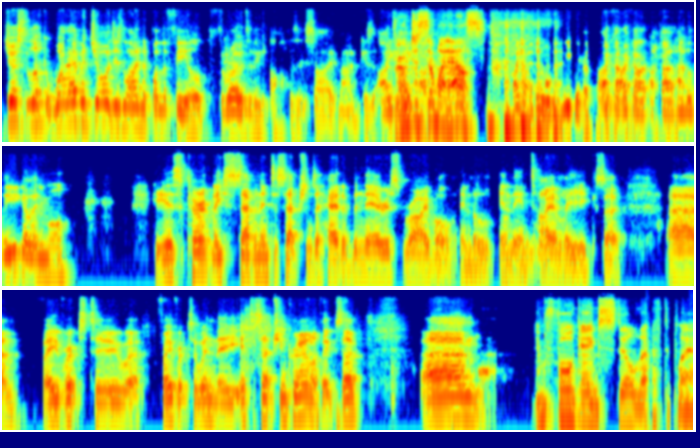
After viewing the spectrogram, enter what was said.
just look wherever George is lined up on the field, throw to the opposite side, man. Because I throw I to someone else. I can't do the ego. I can't. I can't. I can't handle the ego anymore. He is currently seven interceptions ahead of the nearest rival in the in the entire league. So, um, favourites to uh, favourite to win the interception crown, I think so. Um, in four games still left to play.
